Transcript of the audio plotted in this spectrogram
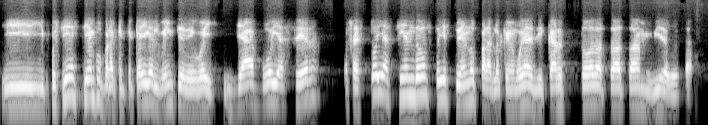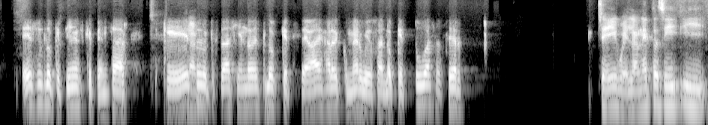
Y pues tienes tiempo para que te caiga el 20 de, güey, ya voy a hacer, o sea, estoy haciendo, estoy estudiando para lo que me voy a dedicar toda, toda, toda mi vida, güey. O sea, eso es lo que tienes que pensar, que eso es lo que estás haciendo, es lo que te va a dejar de comer, güey, o sea, lo que tú vas a hacer. Sí, güey, la neta sí, y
